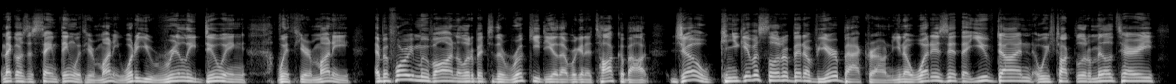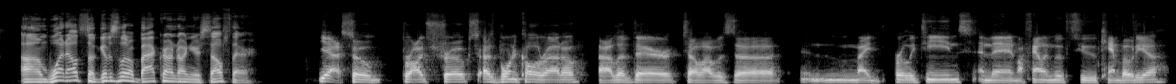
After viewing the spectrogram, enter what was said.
And that goes the same thing with your money. What are you really doing with your money? And before we move on a little bit to the rookie deal that we're going to talk about, Joe, can you give us a little bit of your background? You know, what is it that you've done? We've talked a little military. Um, what else, though? Give us a little background on yourself there. Yeah. So broad strokes, I was born in Colorado. I lived there till I was uh, in my early teens, and then my family moved to Cambodia.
